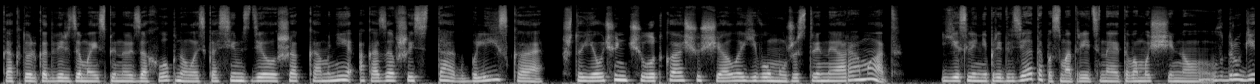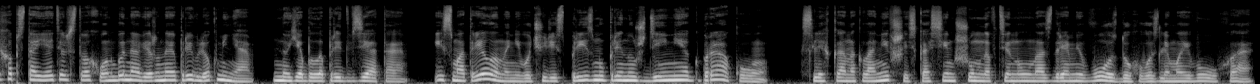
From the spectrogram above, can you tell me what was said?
как только дверь за моей спиной захлопнулась, Касим сделал шаг ко мне, оказавшись так близко, что я очень четко ощущала его мужественный аромат. Если не предвзято посмотреть на этого мужчину, в других обстоятельствах он бы, наверное, привлек меня. Но я была предвзята и смотрела на него через призму принуждения к браку. Слегка наклонившись, Касим шумно втянул ноздрями воздух возле моего уха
